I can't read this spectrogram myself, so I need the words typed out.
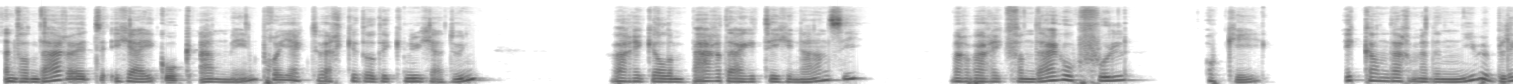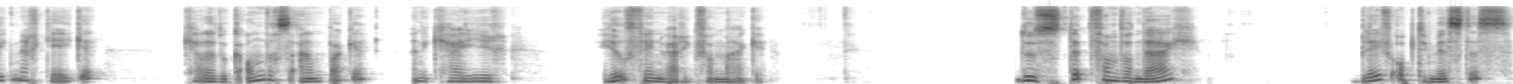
En van daaruit ga ik ook aan mijn project werken dat ik nu ga doen, waar ik al een paar dagen tegenaan zie, maar waar ik vandaag ook voel: oké, ik kan daar met een nieuwe blik naar kijken. Ik ga dat ook anders aanpakken en ik ga hier heel fijn werk van maken. Dus tip van vandaag: blijf optimistisch.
